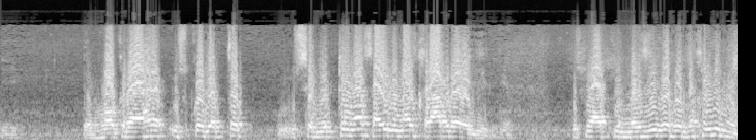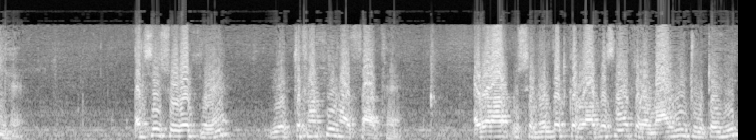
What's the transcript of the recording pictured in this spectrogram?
جی یا بھونک رہا ہے، اس کو جب تک اس سے نپٹے نا ساری نماز خراب رہے گی۔ اس میں آپ کی مرضی کا کوئی دخل بھی نہیں ہے۔ ایسی صورت میں جو اتفاقی حادثات ہیں اگر آپ اس سے نپٹ کر واپس آئیں تو نماز نہیں ٹوٹے گی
